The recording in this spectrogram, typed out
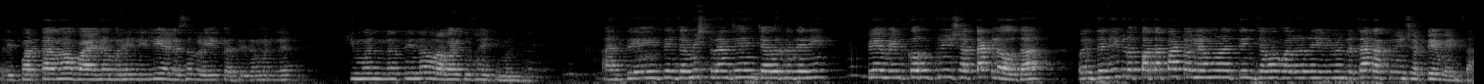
अरे पत्ता मोबाईल नंबर ह्यांनी लिहिलं सगळं एकत्र म्हणलं. ही म्हणलं ते नवरा बायकोच माहिती म्हणलं. आणि ते त्यांच्या मिस्टरांच्या ह्यांच्यावरनं त्यांनी पेमेंट करून स्क्रीनशॉट टाकला होता. पण त्यांनी इकडे पत्ता पाठवल्यामुळे त्यांच्या मोबाईलवर यांनी म्हणलं टाका स्क्रीनशॉट पेमेंटचा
